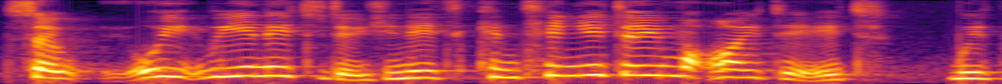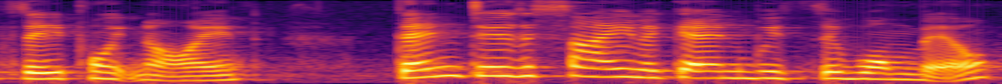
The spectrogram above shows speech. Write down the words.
so all you, what you need to do is you need to continue doing what I did with the 0.9, then do the same again with the one mil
